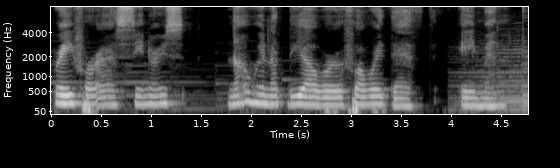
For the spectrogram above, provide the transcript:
pray for us sinners, now and at the hour of our death. Amen.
